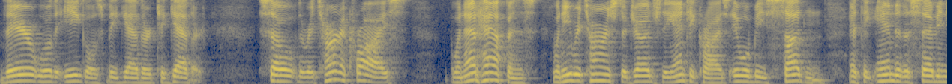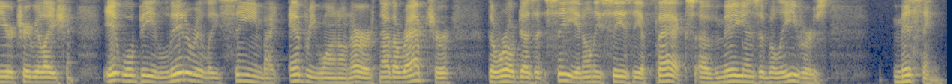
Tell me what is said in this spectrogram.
there will the eagles be gathered together. So the return of Christ, when that happens, when he returns to judge the Antichrist, it will be sudden at the end of the seven year tribulation. It will be literally seen by everyone on earth. Now, the rapture, the world doesn't see, it only sees the effects of millions of believers missing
